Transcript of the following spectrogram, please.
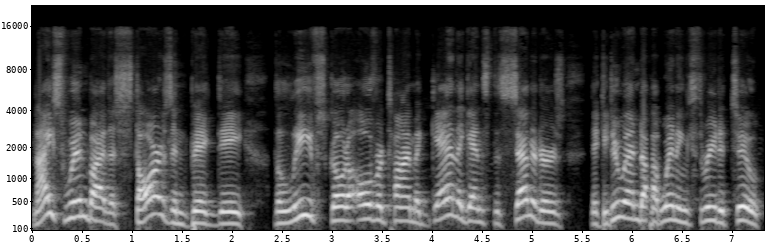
Nice win by the Stars in Big D. The Leafs go to overtime again against the Senators. They do end up winning three to two.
